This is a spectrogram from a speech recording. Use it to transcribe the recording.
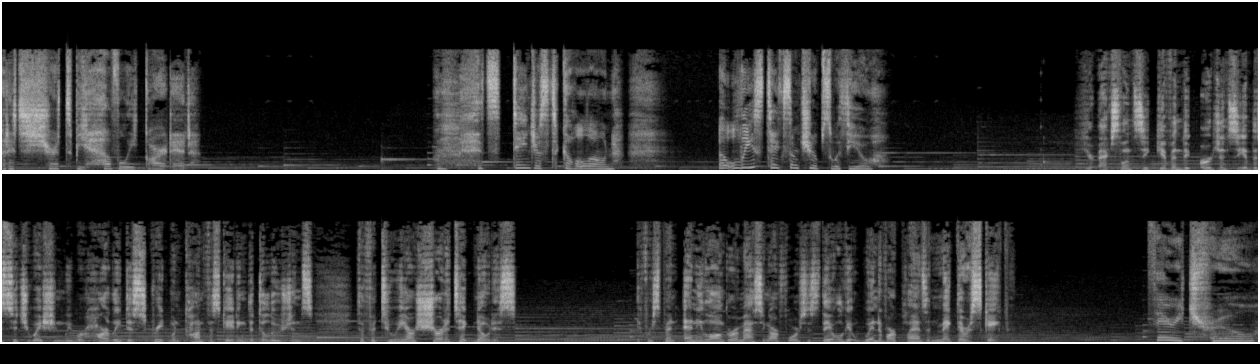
But it's sure to be heavily guarded. It's dangerous to go alone. At least take some troops with you. Your Excellency, given the urgency of the situation, we were hardly discreet when confiscating the delusions. The Fatui are sure to take notice. If we spend any longer amassing our forces, they will get wind of our plans and make their escape. Very true.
